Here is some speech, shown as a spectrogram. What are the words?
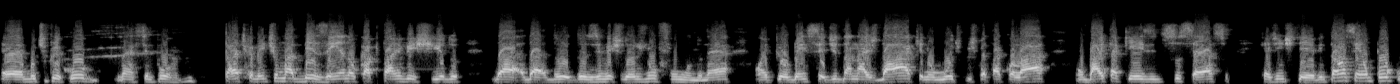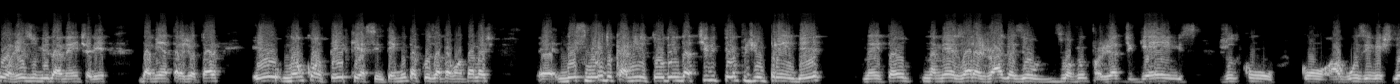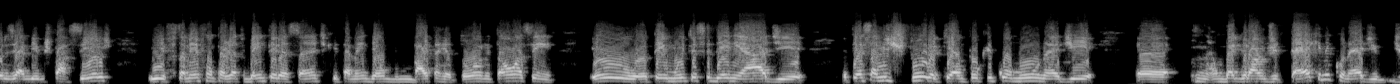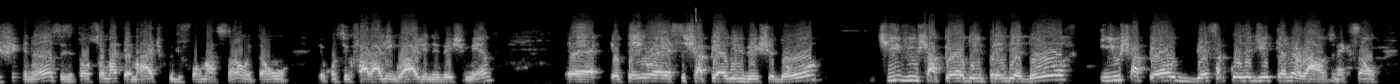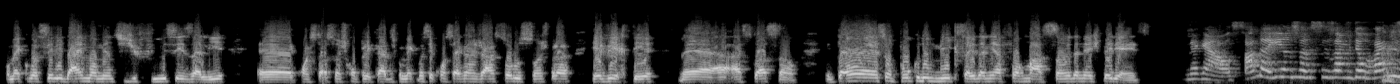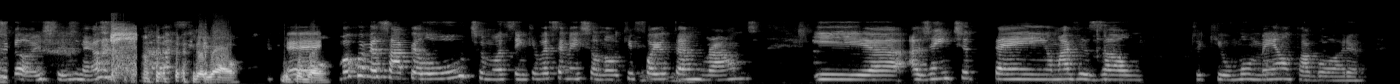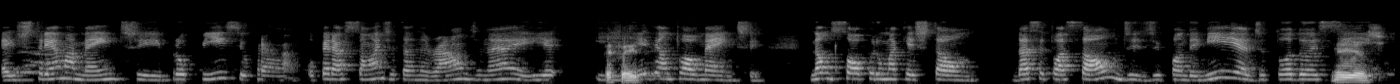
é, multiplicou né, assim, por praticamente uma dezena o capital investido da, da, do, dos investidores no fundo, né? Um IPO bem sucedido na Nasdaq, no múltiplo espetacular, um baita case de sucesso que a gente teve. Então, assim, é um pouco resumidamente ali da minha trajetória. Eu não contei, porque assim, tem muita coisa para contar, mas é, nesse meio do caminho todo eu ainda tive tempo de empreender, né? Então, nas minhas horas vagas, eu desenvolvi um projeto de games junto com, com alguns investidores e amigos parceiros e também foi um projeto bem interessante que também deu um baita retorno. Então, assim, eu, eu tenho muito esse DNA de. Eu tenho essa mistura que é um pouco incomum, né? De é, um background técnico, né? De, de finanças, então sou matemático de formação, então eu consigo falar a linguagem do investimento. É, eu tenho esse chapéu do investidor, tive o chapéu do empreendedor e o chapéu dessa coisa de turnaround, né? Que são como é que você lidar em momentos difíceis ali é, com as situações complicadas, como é que você consegue arranjar soluções para reverter né, a, a, situação. Então, esse é um pouco do mix aí da minha formação e da minha experiência. Legal. Só daí já, você já me deu vários ganchos, né? Legal. Muito é, bom. Vou começar pelo último, assim, que você mencionou, que foi o turnaround. E uh, a gente tem uma visão de que o momento agora é extremamente propício para operações de turnaround, né? E, e eventualmente, não só por uma questão da situação de, de pandemia, de todo esse, Isso.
